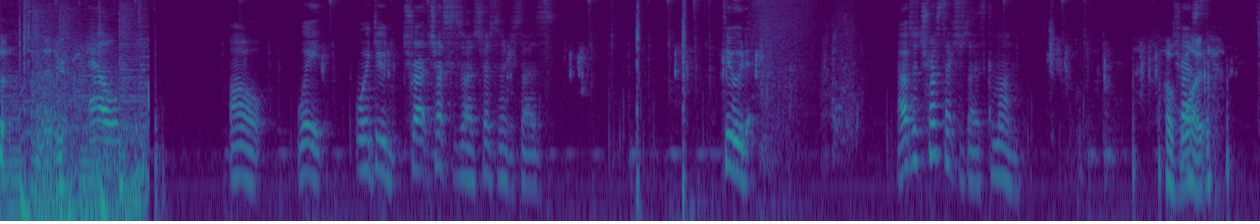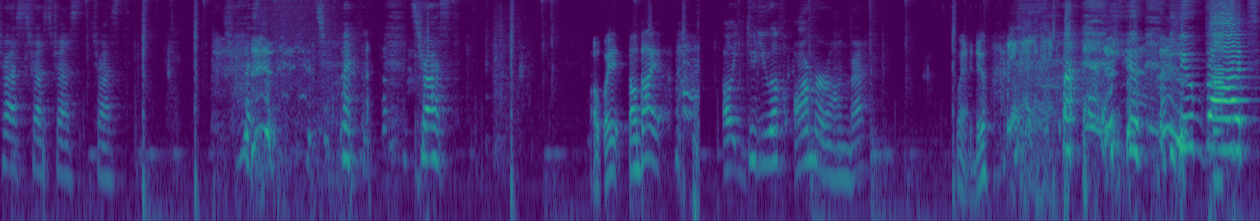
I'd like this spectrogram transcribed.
I'm dead here. L. Oh, wait. Wait, dude. Tr trust exercise, trust exercise. Dude. That was a trust exercise, come on. Of Trust. what? Trust, trust, trust, trust. Trust. trust. trust. Oh wait, don't die. Oh, dude, you have armor on, bruh. Wait, I do. you, you bot!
